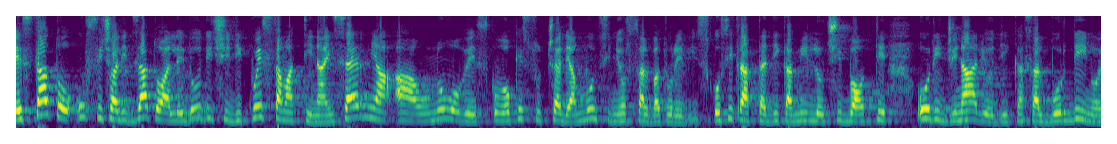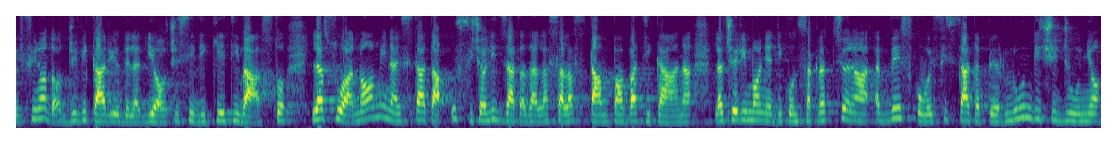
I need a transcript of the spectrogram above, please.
È stato ufficializzato alle 12 di questa mattina a Isernia a un nuovo vescovo che succede a Monsignor Salvatore Visco. Si tratta di Camillo Cibotti, originario di Casalbordino e fino ad oggi vicario della diocesi di Chietivasto. La sua nomina è stata ufficializzata dalla Sala Stampa Vaticana. La cerimonia di consacrazione a vescovo è fissata per l'11 giugno,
